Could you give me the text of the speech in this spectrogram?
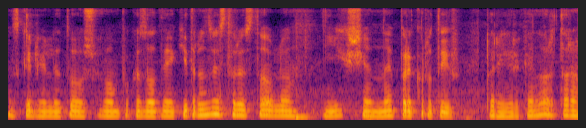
Оскільки для того, щоб вам показати, які транзистори ставлю, їх ще не прикрутив. Перевірка інвертора.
